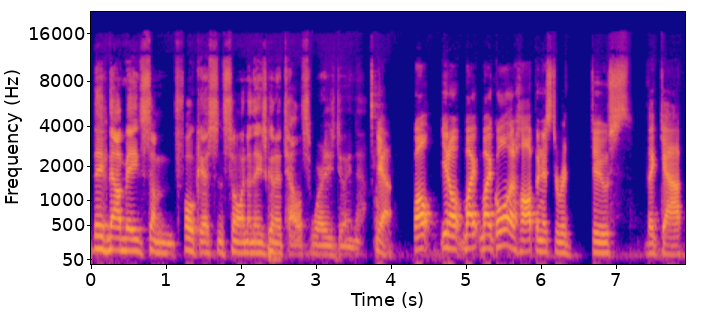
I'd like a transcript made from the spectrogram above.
they've now made some focus and so on, and he's going to tell us where he's doing that. Yeah. Well, you know, my, my goal at Hop In is to reduce the gap,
